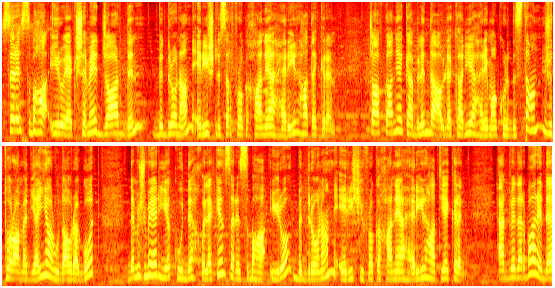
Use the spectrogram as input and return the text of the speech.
Serê sibaha îro yekşemê cardin bi dronan êrîş li ser firokexaneya herîr hate kirin. Çavkaniyeke bilinda ewlekariya Herêma Kurdistan ji toramediyaya rûdawra got, demjmêr yek û deh xulekên serê sibaha îro bi dronan êrîşî firokexaneya herîr hatiye kirin. هەردوێ دەربارێدا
